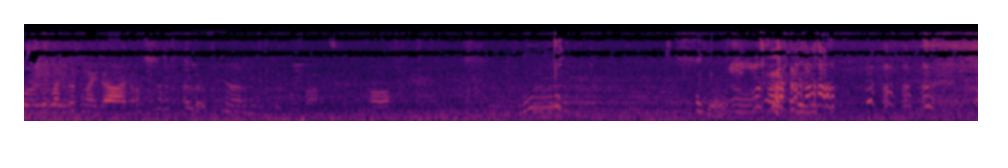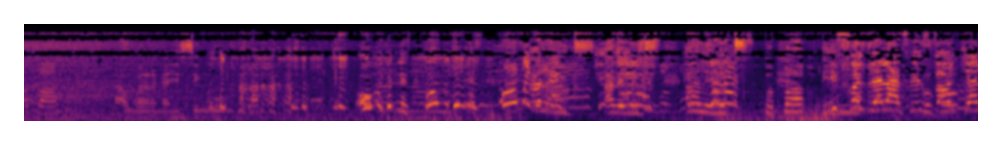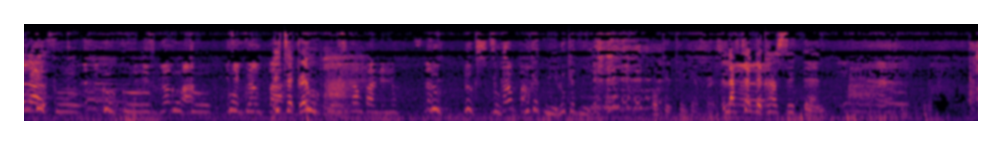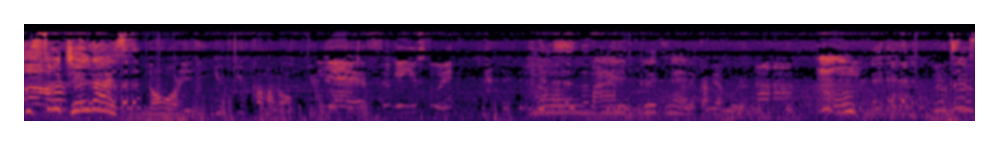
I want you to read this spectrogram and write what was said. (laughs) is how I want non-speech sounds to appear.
Oh, I look like this, my dad. I love you. Oh, (laughs) Oh, yeah. Oh. Papa. Ah, mwana guys. (laughs) Single. Oh my goodness. Oh my goodness. Oh my goodness. Alex. Alex. Papa. He's so jealous. He's so jealous. Cuckoo. It's grandpa. It's a grandpa. It's a grandpa. It's grandpa Lulu. Look, look, look, look at me, look at me. (laughs) okay, take care first. Love, take the car seat then. He's so jealous. (laughs) Don't worry, you you come along. Be okay. Yes, we'll get used to it. Oh my goodness. Come (laughs) mm-hmm. here,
